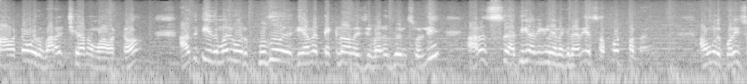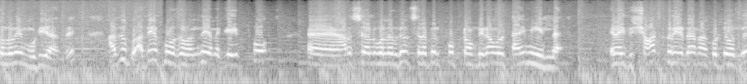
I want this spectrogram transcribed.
மாவட்டம் ஒரு வறட்சியான மாவட்டம். அதுக்கு இது மாதிரி ஒரு புது வகையான டெக்னாலஜி வருதுன்னு சொல்லி அரசு அதிகாரிகள் எனக்கு நிறைய சப்போர்ட் பண்ணாங்க அவங்களை குறை சொல்லவே முடியாது. அது அதே போக வந்து எனக்கு இப்போ அரசு அலுவலர்கள் சில பேர் கூப்பிட்டோம் அப்படின்னா அவங்களுக்கு டைமிங் இல்லை. ஏன்னா இது ஷார்ட் பீரியடாக நான் கொண்டு வந்து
